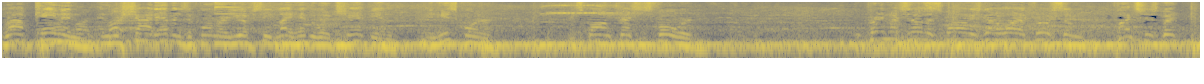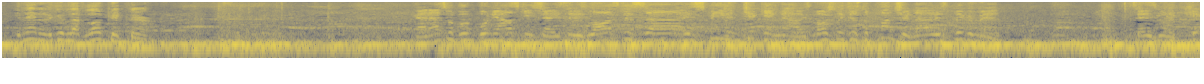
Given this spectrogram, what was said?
Rob Kaman and Rashad Evans, the former UFC light heavyweight champion, in his corner. And Spong presses forward. We pretty much know that Spong is going to want to throw some punches, but he landed a good left low kick there. Yeah, that's what Bu- Bonjasky said. He said he's lost his uh, his speed in kicking now. He's mostly just a puncher now he's bigger man. He said he's going to kick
